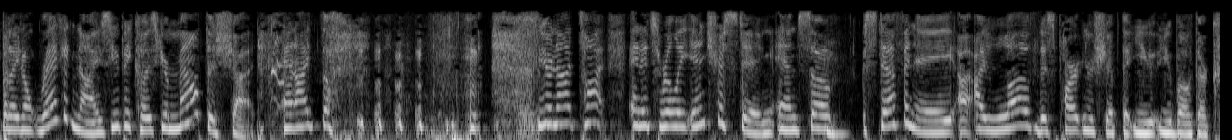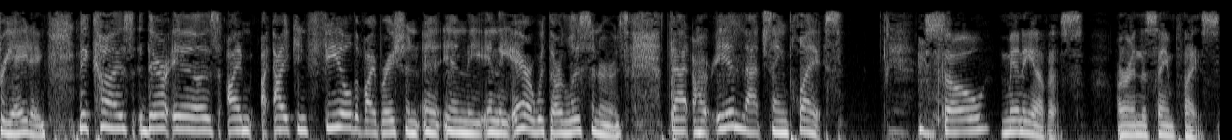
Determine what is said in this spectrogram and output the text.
but I don't recognize you because your mouth is shut. And I thought. You're not taught, and it's really interesting. And so, Stephanie, uh, I love this partnership that you you both are creating because there is I'm I can feel the vibration in, uh, in the in the air with our listeners that are in that same place. So many of us are in the same place,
